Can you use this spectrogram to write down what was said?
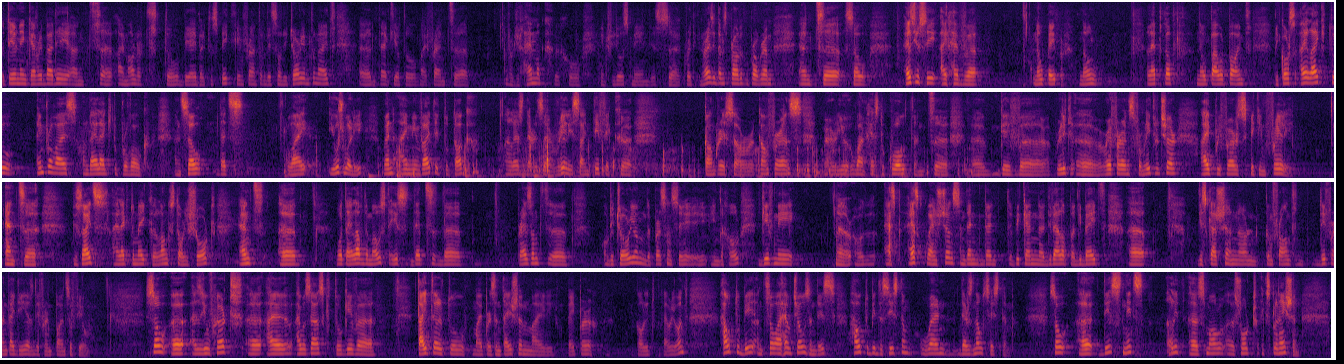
Good evening, everybody, and uh, I'm honored to be able to speak in front of this auditorium tonight. And thank you to my friend uh, Virgil Hammock, who introduced me in this uh, Critic in Residence product program. And uh, so, as you see, I have uh, no paper, no laptop, no PowerPoint, because I like to improvise and I like to provoke. And so that's why usually when I'm invited to talk, unless there is a really scientific uh, congress or conference where you, one has to quote and uh, uh, give uh, lit, uh, reference from literature, I prefer speaking freely. And uh, besides, I like to make a long story short. And what I love the most is that the present auditorium, the persons in the hall, give me uh, ask ask questions, and then, then we can uh, develop a debate, uh, discussion, and confront different ideas, different points of view. So, uh, as you've heard, uh, I, I was asked to give a title to my presentation, my paper, call it whatever you want, how to be, and so I have chosen this, how to be the system when there's no system. So uh, this needs a, little, a small, short explanation.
